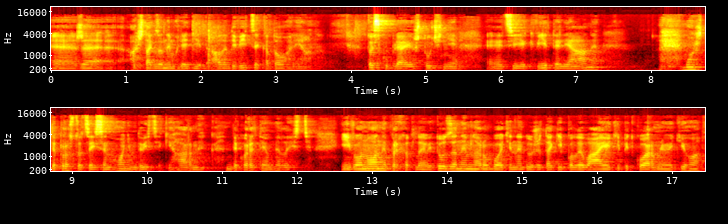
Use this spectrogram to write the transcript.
е, вже е, аж так за ним глядіти. Але дивіться, яка довга ліана. Хтось купляє штучні ці квіти, ліани. Можете просто цей сингонім, дивіться, яке гарне декоративне листя. І воно неприхотливе. Тут за ним на роботі не дуже так і поливають, і підкормлюють його,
